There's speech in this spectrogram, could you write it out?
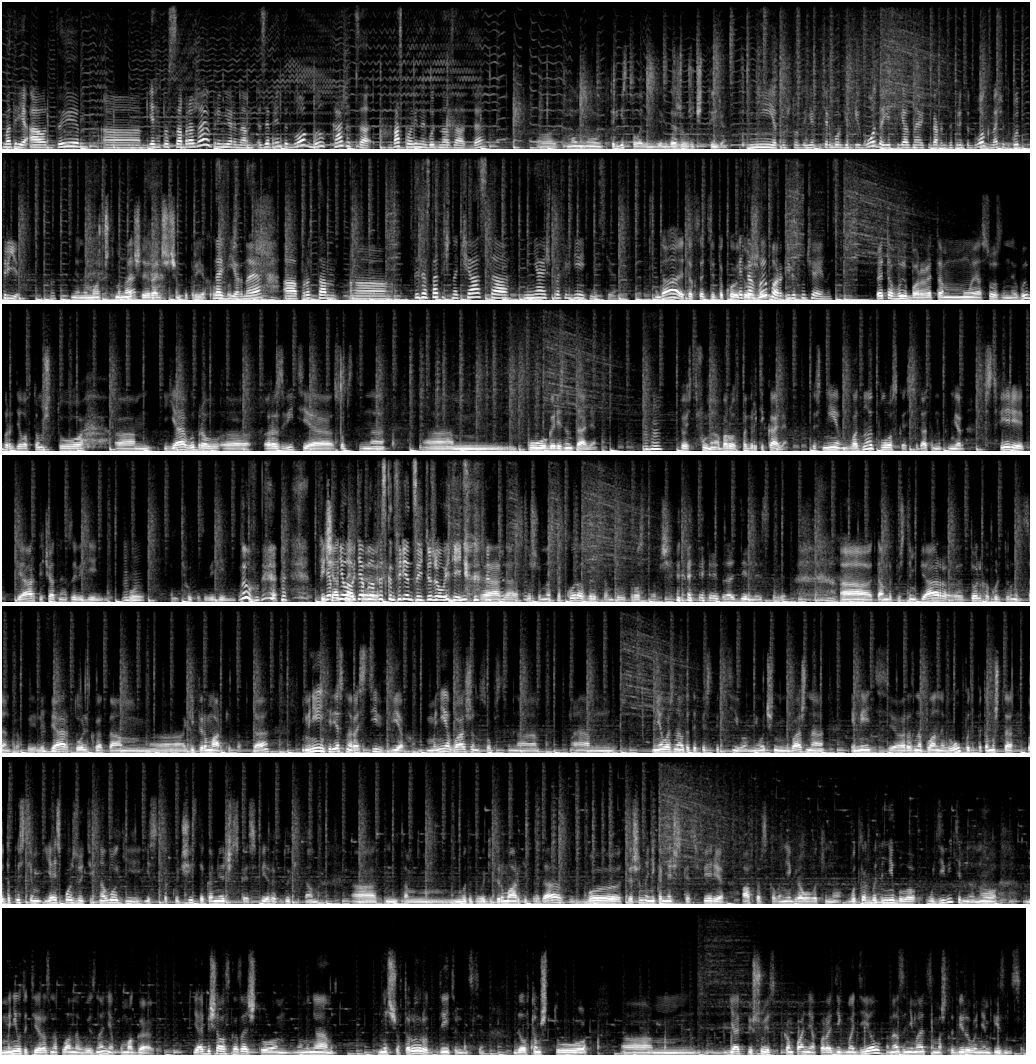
Смотри, а вот ты, а, я сейчас просто соображаю примерно, The Printed Blog был, кажется, два с половиной года назад, да? По-моему, три с половиной или даже уже четыре. Нет, ну что ты, я в Петербурге три года, если я знаю тебя как The Printed Blog, значит год три. Не, ну может мы начали да? раньше, чем ты приехал. Наверное. А, просто а, ты достаточно часто меняешь профиль деятельности. Да, это, кстати, такое Это тоже... выбор или случайность? Это выбор, это мой осознанный выбор. Дело в том, что э, я выбрал э, развитие, собственно, э, по горизонтали. Угу. То есть, фу, наоборот, по вертикали. То есть не в одной плоскости, да, там, например, в сфере пиар печатных заведений. Угу. Там, чего-то заведений. Ну, Печатных, я поняла, у тебя была пресс-конференция и тяжелый день. Да, да, слушай, у нас такой разрыв там был просто вообще. Это отдельная история. А, там, допустим, пиар э, только культурных центров или uh-huh. пиар только там э, гипермаркетов, да. Мне интересно расти вверх. Мне важен, собственно, эм, мне важна вот эта перспектива. Мне очень важно иметь э, разноплановый опыт, потому что, вот, допустим, я использую технологии из такой чисто коммерческой сферы в духе там, э, там вот этого гипермаркета, да, в совершенно некоммерческой сфере авторского неигрового кино. Вот как mm-hmm. бы это ни было удивительно, но мне вот эти разноплановые знания помогают. Я обещал сказать, что у меня у меня еще второй род деятельности. Дело в том, что эм, я пишу, есть компания Paradigma Дел, она занимается масштабированием бизнеса.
